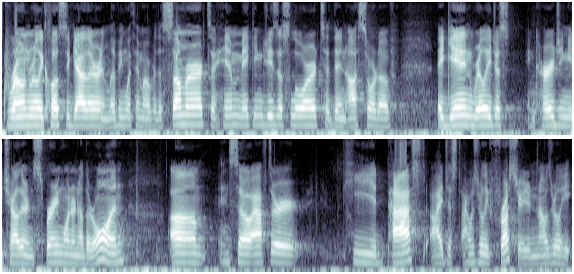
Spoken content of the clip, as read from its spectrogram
grown really close together and living with him over the summer, to him making Jesus Lord, to then us sort of, again, really just encouraging each other and spurring one another on. Um, and so after he had passed, I just, I was really frustrated and I was really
